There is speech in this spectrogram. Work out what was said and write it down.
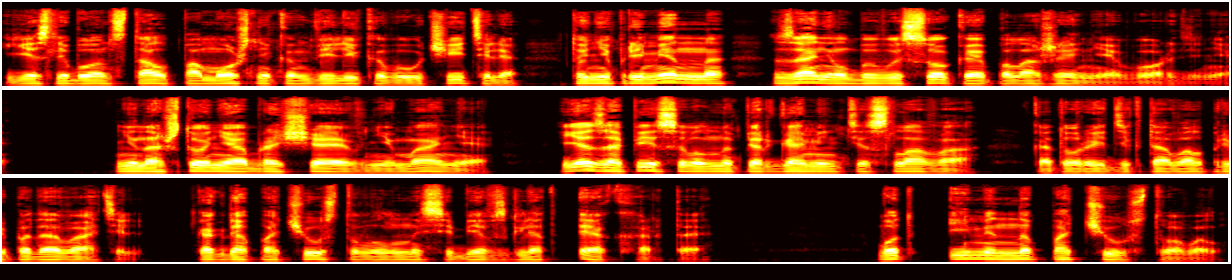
если бы он стал помощником великого учителя, то непременно занял бы высокое положение в ордене. Ни на что не обращая внимания, я записывал на пергаменте слова, которые диктовал преподаватель, когда почувствовал на себе взгляд Экхарта. Вот именно почувствовал.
